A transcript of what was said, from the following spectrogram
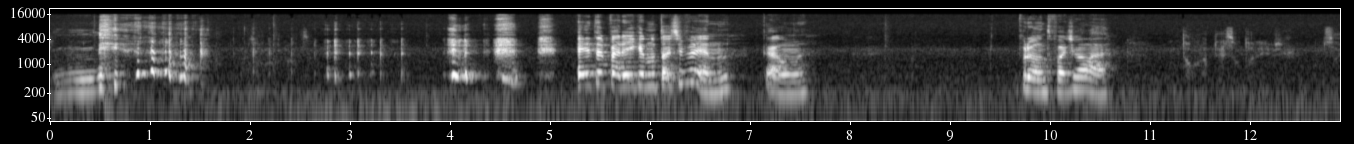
Eita, peraí que eu não tô te vendo. Calma. Pronto, pode falar. Então na terça eu tô livre. Vamos sair.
